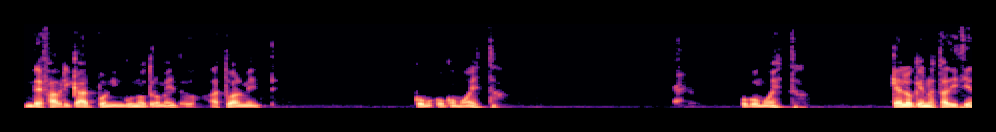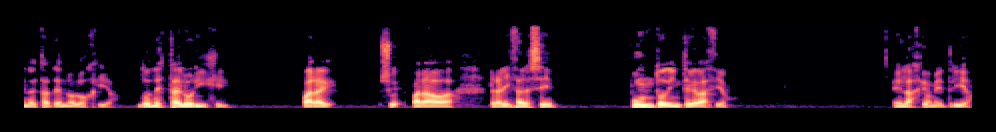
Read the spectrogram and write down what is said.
de fabricar por ningún otro método actualmente. Como, o como esta. O como esta. ¿Qué es lo que nos está diciendo esta tecnología? ¿Dónde está el origen para, para realizar ese punto de integración? en la geometría.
